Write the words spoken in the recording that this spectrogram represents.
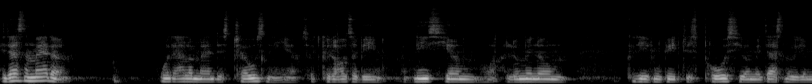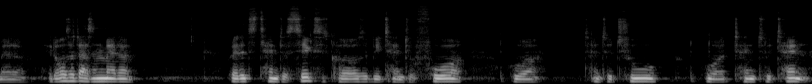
It doesn't matter what element is chosen here. So it could also be magnesium or aluminum, could even be dysprosium, it doesn't really matter. It also doesn't matter whether it's 10 to 6, it could also be 10 to 4 or 10 to 2 or 10 to 10.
